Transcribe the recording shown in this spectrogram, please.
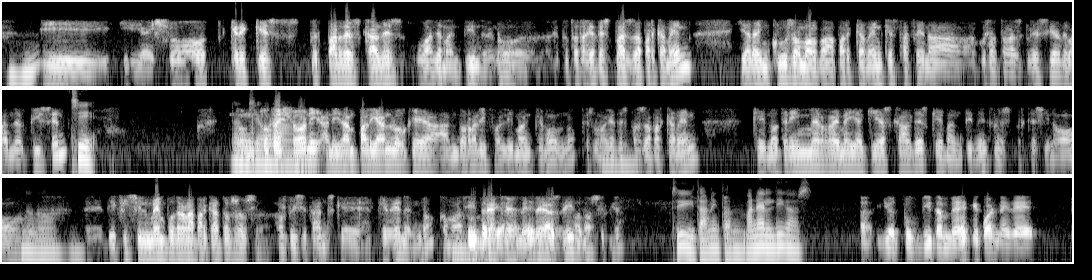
Uh -huh. i, i això crec que és, per part dels caldes ho ha de mantindre, no? Totes aquestes places d'aparcament, i ara inclús amb l'aparcament que està fent a, a costat de l'església, davant del Thyssen, Sí. doncs, tot haurà- això ani- aniran pal·liant el que a Andorra li, li manca molt, no? que són aquestes places d'aparcament que no tenim més remei aquí a Escaldes que mantenir-les, perquè si no, No, no. eh, difícilment podran aparcar tots els, els visitants que, que venen, no? Com, Sí, perquè, que, més, bé has dit, no, Sílvia? Sí, i tant, i tant. Manel, digues. Eh, Jo et puc dir també que quan he de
